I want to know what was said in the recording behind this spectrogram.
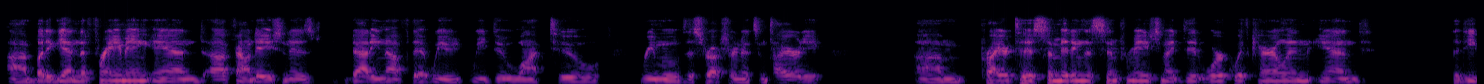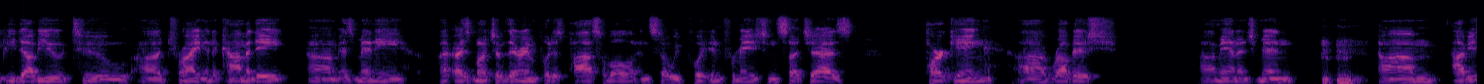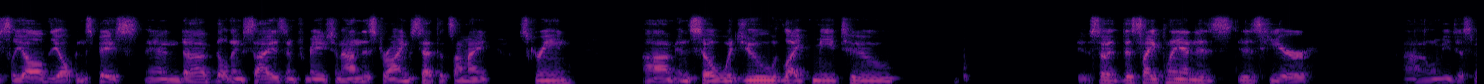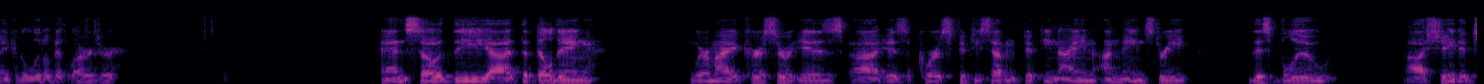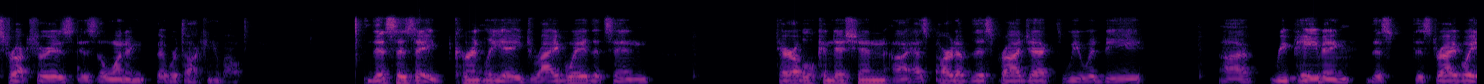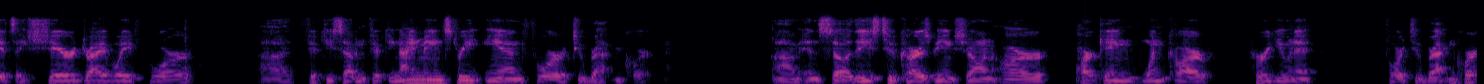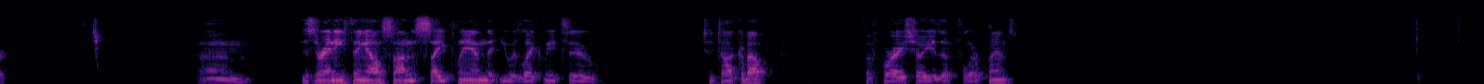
Um, but again, the framing and uh, foundation is bad enough that we we do want to remove the structure in its entirety. Um, prior to submitting this information, I did work with Carolyn and the DPW to uh, try and accommodate um, as many, as much of their input as possible. And so we put information such as parking, uh, rubbish uh, management, um, obviously all of the open space and uh, building size information on this drawing set that's on my screen. Um, and so would you like me to so the site plan is is here. Uh, let me just make it a little bit larger. And so the uh, the building where my cursor is uh, is of course 5759 on Main Street. This blue uh, shaded structure is is the one in, that we're talking about. This is a currently a driveway that's in terrible condition. Uh, as part of this project, we would be uh, repaving this this driveway. It's a shared driveway for uh, 5759 Main Street and for Two Bratton Court. Um, and so these two cars being shown are parking one car per unit for Two Bratton Court. Um, is there anything else on the site plan that you would like me to to talk about? before I show you the floor plans?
